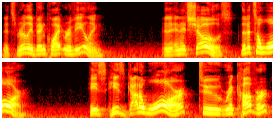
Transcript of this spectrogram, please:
It's really been quite revealing. And, and it shows that it's a war. He's, he's got a war to recover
